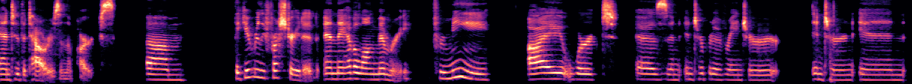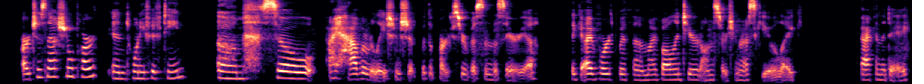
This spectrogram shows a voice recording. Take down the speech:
and to the towers in the parks. Um, they get really frustrated, and they have a long memory. For me, I worked as an interpretive ranger intern in Arches National Park in 2015. Um, so I have a relationship with the Park Service in this area. Like I've worked with them. I volunteered on search and rescue like back in the day.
